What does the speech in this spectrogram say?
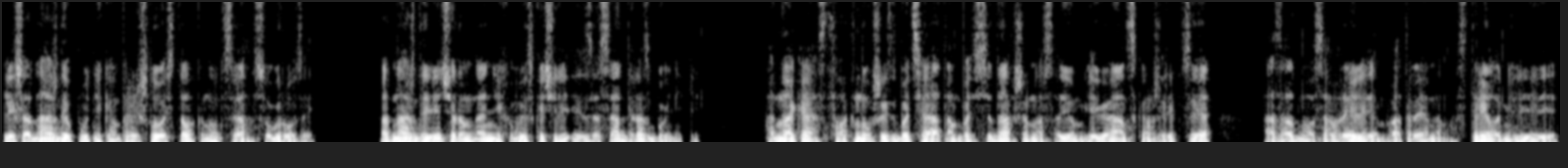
Лишь однажды путникам пришлось столкнуться с угрозой. Однажды вечером на них выскочили из засады разбойники. Однако, столкнувшись с Батиатом, восседавшим на своем гигантском жеребце, а заодно с Аврелием, Ватреном, стрелами Ливии,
